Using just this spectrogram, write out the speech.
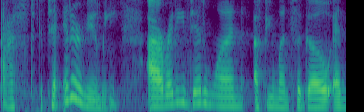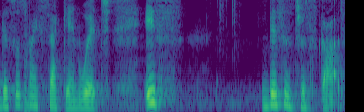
asked to interview me. I already did one a few months ago, and this was my second, which is this is just God.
